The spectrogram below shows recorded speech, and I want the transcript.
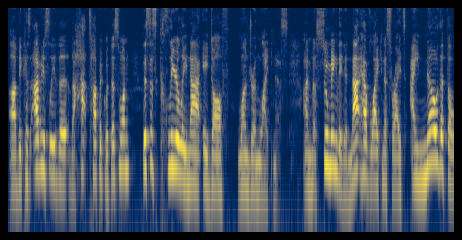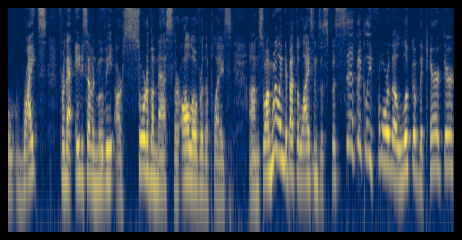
uh, because obviously the, the hot topic with this one, this is clearly not a Dolph Lundgren likeness. I'm assuming they did not have likeness rights. I know that the rights for that 87 movie are sort of a mess. They're all over the place. Um, so I'm willing to bet the license is specifically for the look of the character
